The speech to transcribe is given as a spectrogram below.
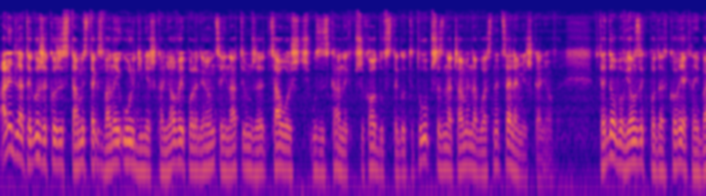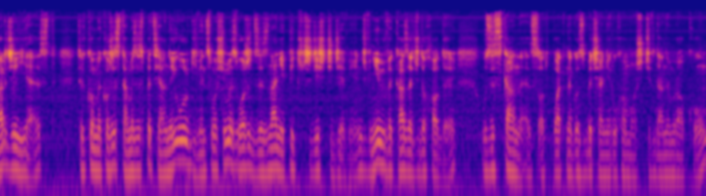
ale dlatego, że korzystamy z tak zwanej ulgi mieszkaniowej, polegającej na tym, że całość uzyskanych przychodów z tego tytułu przeznaczamy na własne cele mieszkaniowe. Wtedy obowiązek podatkowy jak najbardziej jest, tylko my korzystamy ze specjalnej ulgi, więc musimy złożyć zeznanie PIT 39, w nim wykazać dochody uzyskane z odpłatnego zbycia nieruchomości w danym roku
